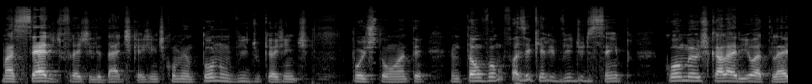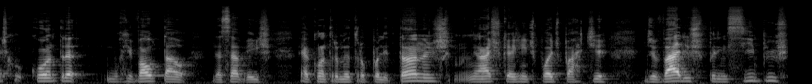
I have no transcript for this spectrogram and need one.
uma série de fragilidades que a gente comentou num vídeo que a gente postou ontem. Então vamos fazer aquele vídeo de sempre, como eu escalaria o Atlético contra o rival tal. Dessa vez é contra o Metropolitanos. Acho que a gente pode partir de vários princípios,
